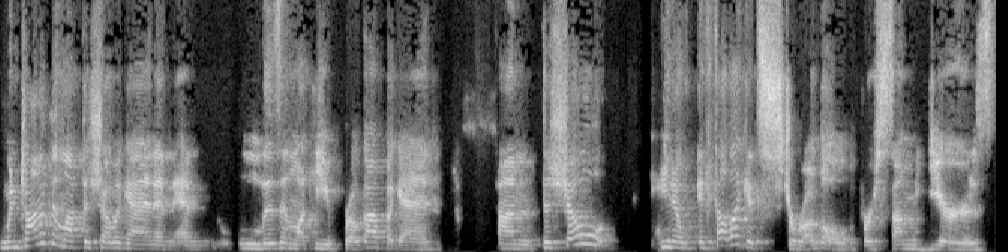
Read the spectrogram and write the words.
when Jonathan left the show again and, and Liz and Lucky broke up again, um, the show, you know, it felt like it struggled for some years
